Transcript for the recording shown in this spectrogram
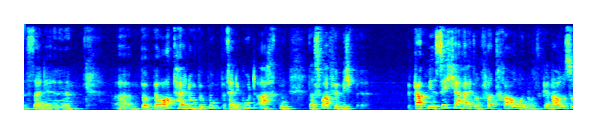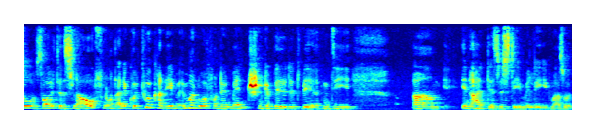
seine äh, Beurteilung, seine Gutachten. Das war für mich gab mir Sicherheit und Vertrauen und genau so sollte es laufen und eine Kultur kann eben immer nur von den Menschen gebildet werden, die ähm, innerhalb der Systeme leben. Also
